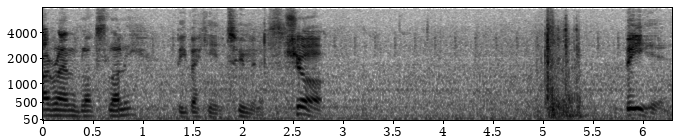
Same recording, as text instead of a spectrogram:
Drive around the block slowly. Be back here in two minutes. Sure. Be here.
